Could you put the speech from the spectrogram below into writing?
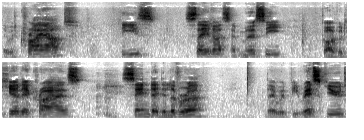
They would cry out, Please save us, have mercy. God would hear their cries, send a deliverer. They would be rescued,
